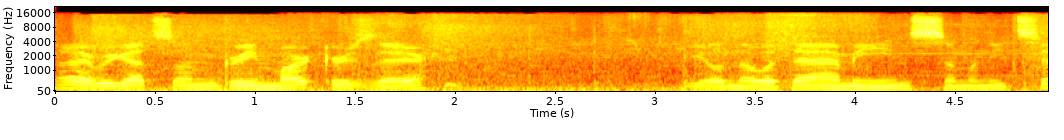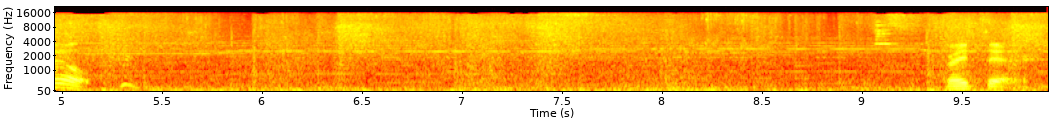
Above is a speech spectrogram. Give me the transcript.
Alright, we got some green markers there. We all know what that means. Someone needs help. Right there.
